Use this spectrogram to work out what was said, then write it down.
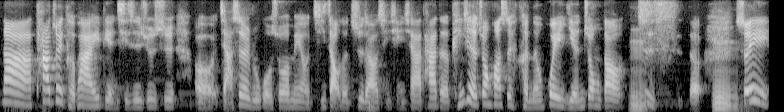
那它最可怕一点，其实就是呃，假设如果说没有及早的治疗情形下，它的贫血的状况是可能会严重到致死的。嗯，所以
